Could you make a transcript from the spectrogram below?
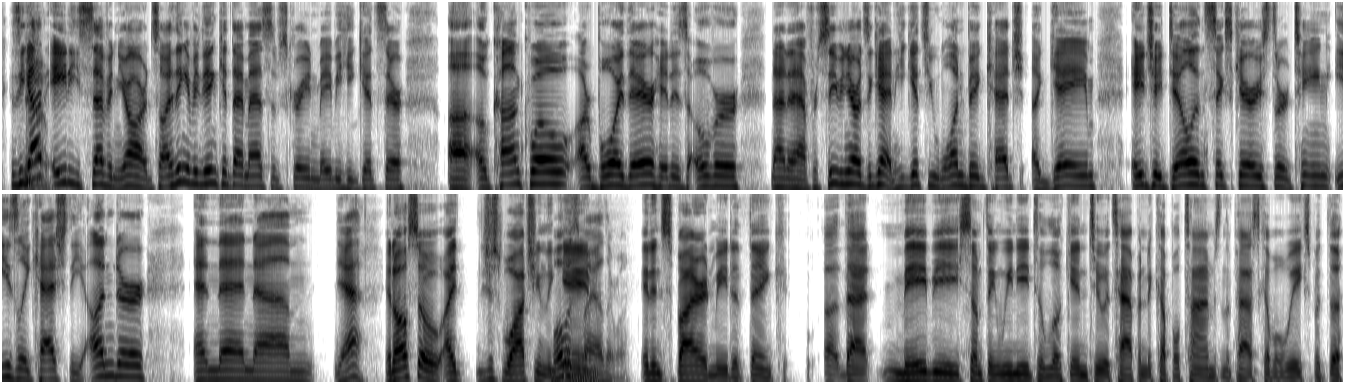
Because he got 87 yards. So I think if he didn't get that massive screen, maybe he gets there. Uh Okonkwo, our boy there, hit his over nine and a half receiving yards. Again, he gets you one big catch a game. AJ Dillon, six carries, 13, easily catch the under. And then um, yeah. it also i just watching the what game was my other one? it inspired me to think uh, that maybe something we need to look into. It's happened a couple times in the past couple weeks, but the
